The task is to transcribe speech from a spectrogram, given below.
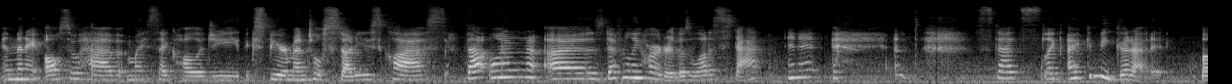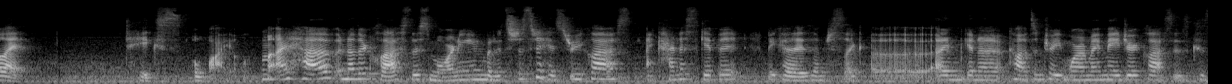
and then I also have my psychology experimental studies class. That one uh, is definitely harder. There's a lot of stat in it and stats like I can be good at it but takes a while. Um, I have another class this morning, but it's just a history class. I kind of skip it because I'm just like, uh, I'm gonna concentrate more on my major classes because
